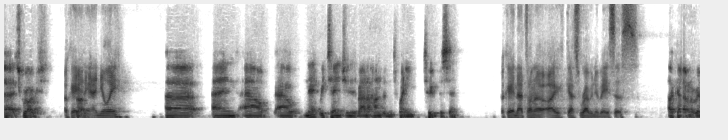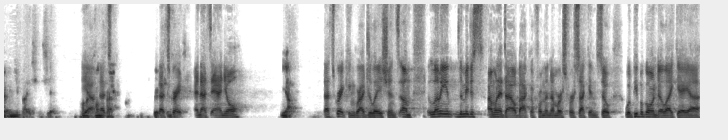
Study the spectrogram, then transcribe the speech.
Uh, it's gross. Okay, and annually? Uh, and our our net retention is about 122 percent. Okay, and that's on a I guess revenue basis. Okay, on a revenue basis, yeah. On yeah, that's, that's great, and that's annual. Yeah, that's great. Congratulations. Um, let me let me just I want to dial back from the numbers for a second. So when people go into like a uh,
